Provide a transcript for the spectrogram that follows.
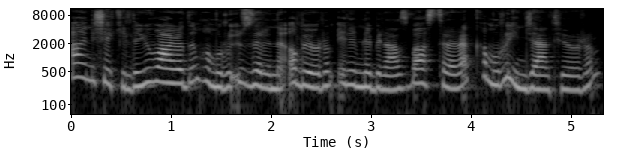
Aynı şekilde yuvarladığım hamuru üzerine alıyorum. Elimle biraz bastırarak hamuru inceltiyorum.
